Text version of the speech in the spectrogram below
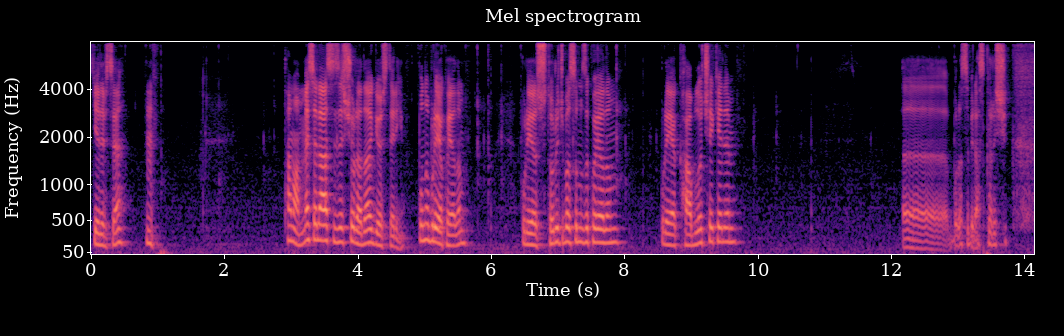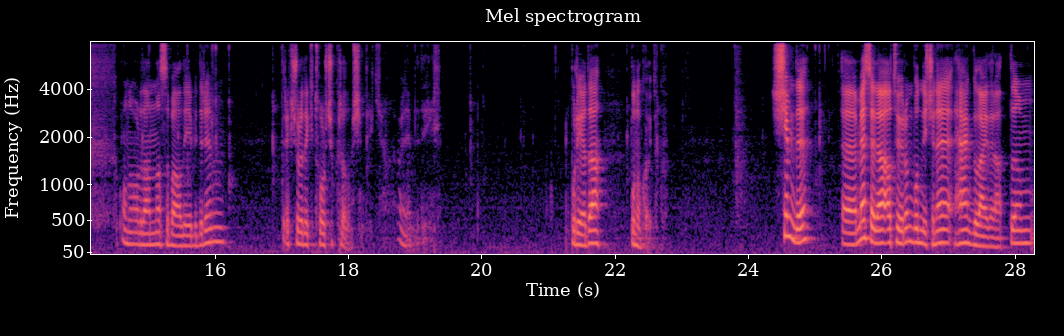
Gelirse. Hı. Tamam. Mesela size şurada göstereyim. Bunu buraya koyalım. Buraya storage basımızı koyalım. Buraya kablo çekelim. Ee, burası biraz karışık. Onu oradan nasıl bağlayabilirim? Direkt şuradaki torçu kıralım şimdilik. Önemli değil. Buraya da bunu koyduk. Şimdi e, mesela atıyorum bunun içine hang glider attım.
